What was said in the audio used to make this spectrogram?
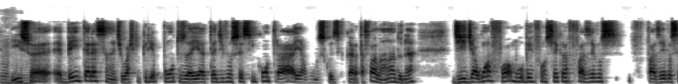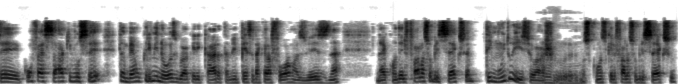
Uhum. E isso é, é, bem interessante. Eu acho que cria pontos aí até de você se encontrar em algumas coisas que o cara tá falando, né? de de alguma forma o Rubem Fonseca fazer você, fazer você confessar que você também é um criminoso, igual aquele cara também pensa daquela forma às vezes, né? né? Quando ele fala sobre sexo, é, tem muito isso, eu acho. Uhum. Nos contos que ele fala sobre sexo,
